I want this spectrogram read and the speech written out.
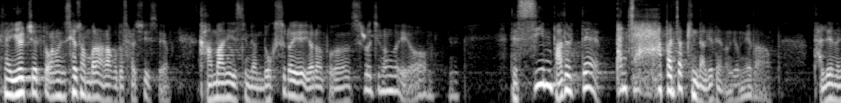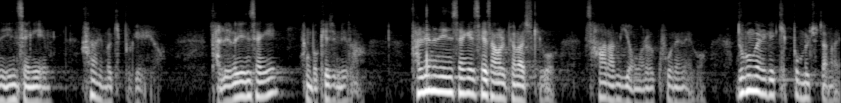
그냥 일주일 동안 세수 한 번 안 하고도 살 수 있어요. 가만히 있으면 녹슬어요, 여러분. 쓰러지는 거예요. 쓰임 받을 때 반짝반짝 빛나게 되는 겁니다. 달리는 인생이 하나님을 기쁘게 해요. 달리는 인생이 행복해집니다. 달리는 인생이 세상을 변화시키고 사람 영혼을 구원해내고 누군가에게 기쁨을 주잖아요.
